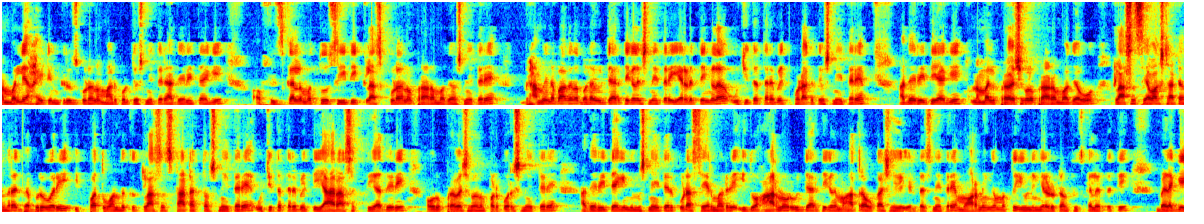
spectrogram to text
ನಮ್ಮಲ್ಲಿ ಹೈಟ್ ಇನ್ಕ್ರೀಸ್ ಕೂಡ ಮಾಡಿಕೊಡ್ತೀವಿ ಸ್ನೇಹಿತರೆ. ಅದೇ ರೀತಿಯಾಗಿ ಫಿಸಿಕಲ್ ಮತ್ತು ಸಿ ಟಿ ಕ್ಲಾಸ್ ಕೂಡ ಪ್ರಾರಂಭ ಆಗ್ಯಾವ ಸ್ನೇಹಿತರೆ. ಗ್ರಾಮೀಣ ಭಾಗದ ಬಡ ವಿದ್ಯಾರ್ಥಿಗಳ ಸ್ನೇಹಿತರೆ, ಎರಡು ತಿಂಗಳ ಉಚಿತ ತರಬೇತಿ ಕೊಡಾಕತ್ತೀವಿ ಸ್ನೇಹಿತರೆ. ಅದೇ ರೀತಿಯಾಗಿ ನಮ್ಮಲ್ಲಿ ಪ್ರವೇಶಗಳು ಪ್ರಾರಂಭ ಆಗ್ಯಾವು. ಕ್ಲಾಸಸ್ ಯಾವಾಗ ಸ್ಟಾರ್ಟ್ ಅಂದರೆ ಫೆಬ್ರವರಿ ಇಪ್ಪತ್ತೊಂದಕ್ಕೆ ಕ್ಲಾಸಸ್ ಸ್ಟಾರ್ಟ್ ಆಗ್ತಾವೆ ಸ್ನೇಹಿತರೆ. ಉಚಿತ ತರಬೇತಿ ಯಾರು ಆಸಕ್ತಿ ಅದೇ ರೀ, ಅವರು ಪ್ರವೇಶಗಳನ್ನು ಪಡ್ಕೋರಿ ಸ್ನೇಹಿತರೆ. ಅದೇ ರೀತಿಯಾಗಿ ನಿಮ್ಮ ಸ್ನೇಹಿತರು ಕೂಡ ಶೇರ್ ಮಾಡಿರಿ. ಇದು ಆರುನೂರು ವಿದ್ಯಾರ್ಥಿಗಳಿಗೆ ಮಾತ್ರ ಅವಕಾಶ ಇರ್ತದೆ ಸ್ನೇಹಿತರೆ. ಮಾರ್ನಿಂಗ್ ಮತ್ತು ಈವ್ನಿಂಗ್ ಎರಡು ಟೈಮ್ ಫಿಸಿಕಲ್ ಇರ್ತೈತಿ. ಬೆಳಗ್ಗೆ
